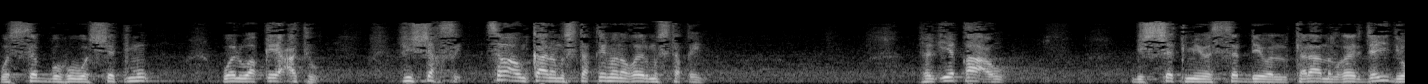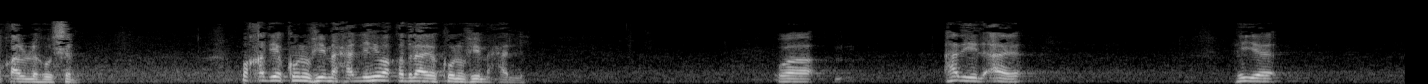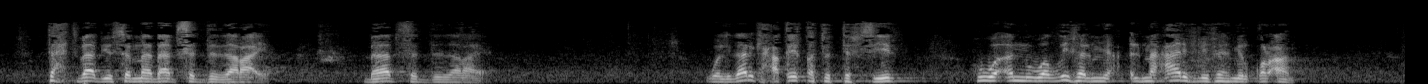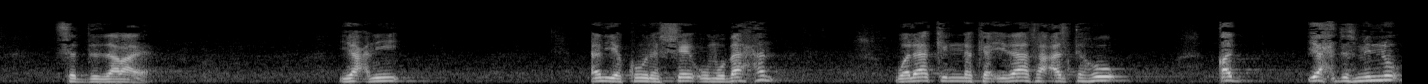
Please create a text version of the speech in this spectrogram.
والسب هو الشتم والوقيعة في الشخص سواء كان مستقيما أو غير مستقيم. فالإيقاع بالشتم والسب والكلام الغير جيد يقال له سب. وقد يكون في محله وقد لا يكون في محله. وهذه الآية هي تحت باب يسمى باب سد الذرائع. باب سد الذرائع. ولذلك حقيقة التفسير هو أن نوظف المعارف لفهم القرآن. سد الذرائع. يعني أن يكون الشيء مباحا ولكنك إذا فعلته قد يحدث منه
